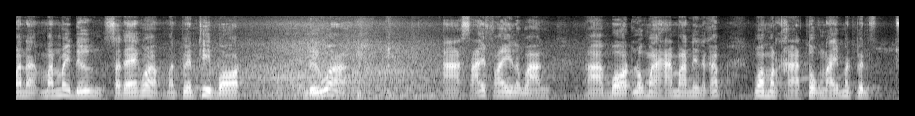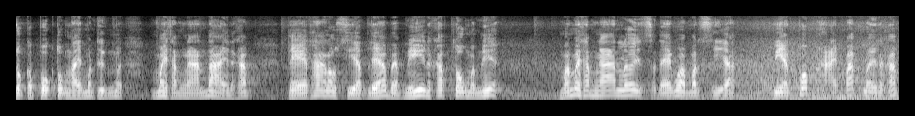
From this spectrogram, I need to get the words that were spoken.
มันอะมันไม่ดึง แสดงว่ามันเป็นที่บอด หรือว่าอ่าสายไฟระหว่างอ่าบอดลงมาหามันนี่นะครับ ว่ามันขาดตรงไหนมันเป็นสกปรกตรงไหนมันถึงไม่ทำงานได้นะครับ แต่ถ้าเราเสียบแล้วแบบนี้นะครับ ตรงแบบนี้มันไม่ทำงานเลย แสดงว่ามันเสียเปลี่ยนปุ๊บหายปั๊บเลยนะครับ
